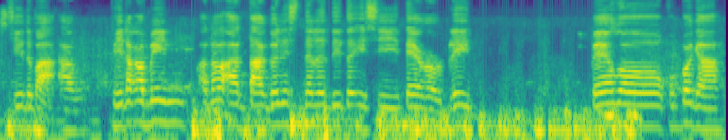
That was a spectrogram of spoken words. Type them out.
sino ba? Ang pinaka main, ano, antagonist nila dito is si Terror Blade. Pero, kumbaga,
